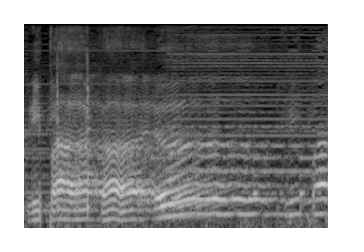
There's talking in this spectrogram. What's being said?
কৃপা করো কৃপা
